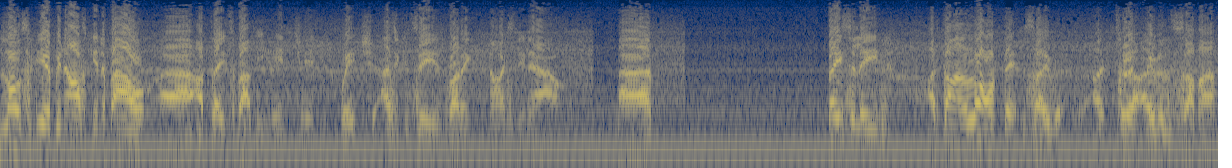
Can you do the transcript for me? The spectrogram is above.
lots of you have been asking about uh, updates about the engine, which, as you can see, is running nicely now. Um, basically, I've done a lot of bits over, uh, to it over the summer.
